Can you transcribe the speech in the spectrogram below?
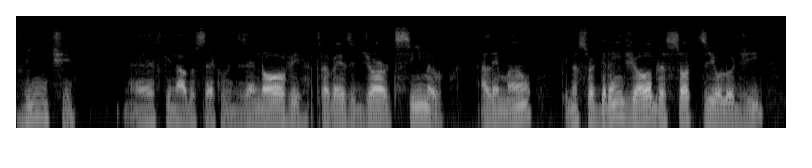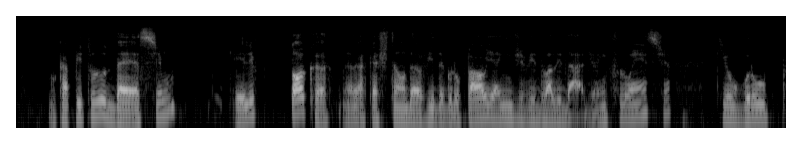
XX, né, final do século XIX, através de George Simmel, alemão, que na sua grande obra Soziologie, no capítulo décimo, ele toca né, a questão da vida grupal e a individualidade, a influência que o grupo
